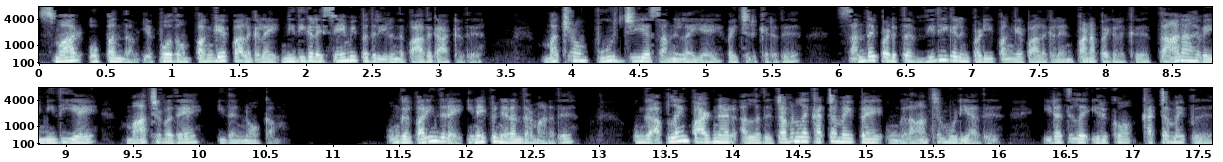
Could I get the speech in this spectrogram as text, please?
ஸ்மார்ட் ஒப்பந்தம் எப்போதும் பங்கேற்பாளர்களை நிதிகளை சேமிப்பதில் இருந்து பாதுகாக்கிறது மற்றும் பூஜ்ஜிய சமநிலையை வைச்சிருக்கிறது சந்தைப்படுத்த விதிகளின்படி பங்கேற்பாளர்களின் பணப்பைகளுக்கு தானாகவே நிதியை மாற்றுவதே இதன் நோக்கம். உங்கள் பரிந்துரை இணைப்பு நிரந்தரமானது. உங்க அப்ளைன் பார்ட்னர் அல்லது டவர்ல கட்டமைப்பை உங்கள் ஆற்ற முடியாது. இடத்துல இருக்கும் கட்டமைப்பு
